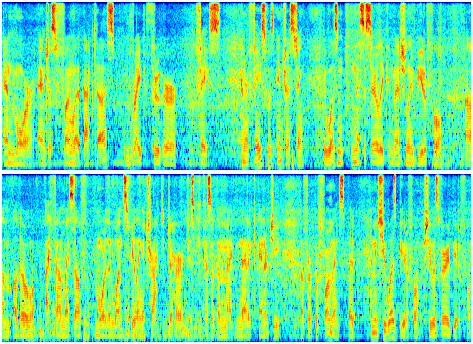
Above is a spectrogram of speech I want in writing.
and more and just funnel it back to us right through her face. And her face was interesting. It wasn't necessarily conventionally beautiful, um, although I found myself more than once feeling attracted to her just because of the magnetic energy of her performance. But I mean, she was beautiful. She was very beautiful.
